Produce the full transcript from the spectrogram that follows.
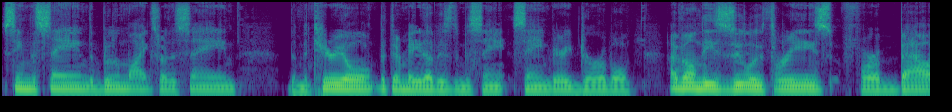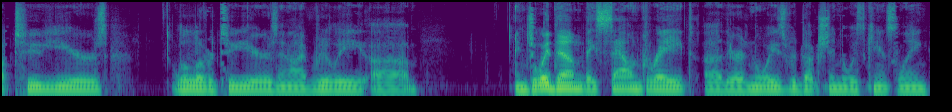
seem the same. The boom mics are the same. The material that they're made of is the same, same very durable. I've owned these Zulu 3s for about two years, a little over two years, and I've really uh, enjoyed them. They sound great. Uh, they're a noise reduction, noise canceling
